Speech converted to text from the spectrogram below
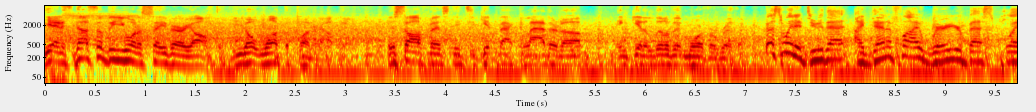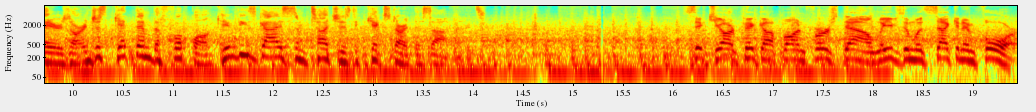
Yeah, and it's not something you want to say very often. You don't want the punter out there. This offense needs to get back lathered up and get a little bit more of a rhythm. Best way to do that, identify where your best players are and just get them the football. Give these guys some touches to kickstart this offense. Six-yard pickup on first down leaves them with second and four.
